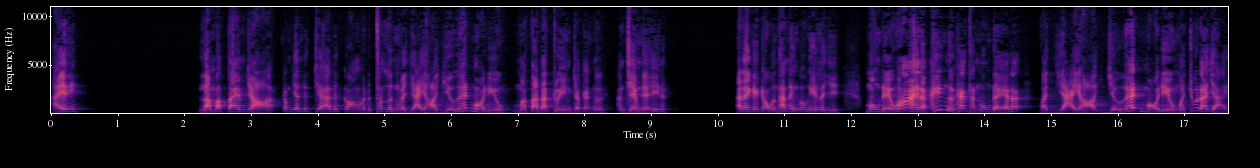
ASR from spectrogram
hãy làm bắp tay em cho họ trong danh Đức Cha, Đức Con và Đức Thánh Linh và dạy họ giữ hết mọi điều mà ta đã truyền cho các ngươi. Anh xem để ý nè. Ở đây cái câu Kinh Thánh này có nghĩa là gì? Môn đệ hóa hay là khiến người khác thành môn đệ đó và dạy họ giữ hết mọi điều mà Chúa đã dạy.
